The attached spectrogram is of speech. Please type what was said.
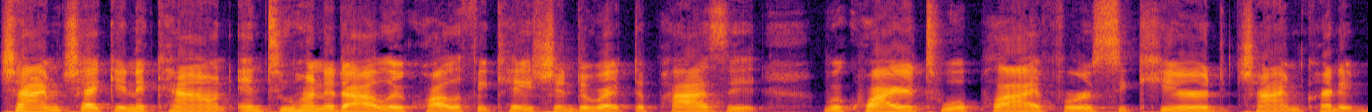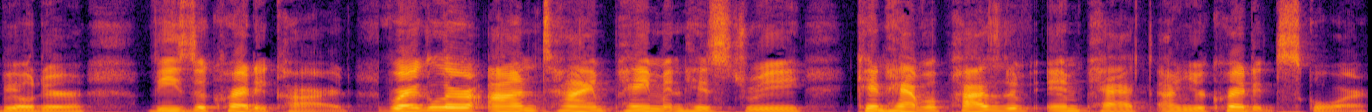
Chime checking account and $200 qualification direct deposit required to apply for a secured Chime Credit Builder Visa credit card. Regular on time payment history can have a positive impact on your credit score.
